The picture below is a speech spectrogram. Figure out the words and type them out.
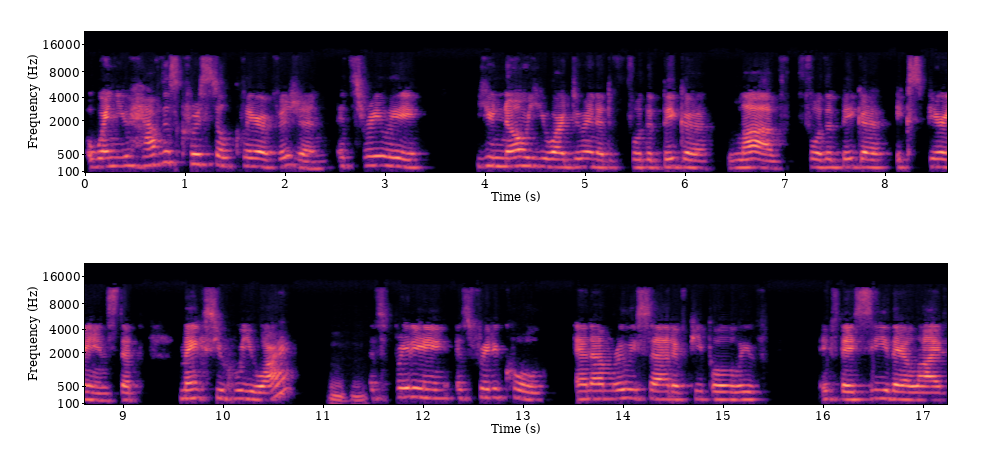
when you have this crystal clear vision it's really you know you are doing it for the bigger love for the bigger experience that makes you who you are mm-hmm. it's pretty it's pretty cool and i'm really sad if people if if they see their life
